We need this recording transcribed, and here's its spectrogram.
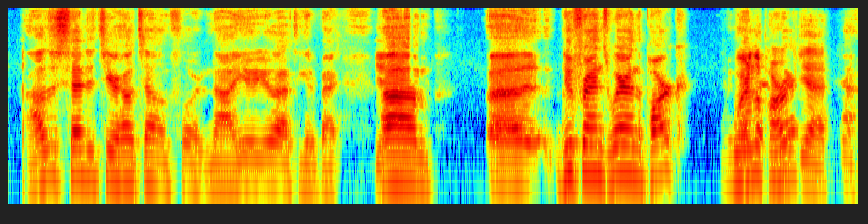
I'll just send it to your hotel in Florida. Nah, you you'll have to get it back. Yeah. Um, uh, new friends. Where in the park? We We're in the park, yeah. Yeah.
